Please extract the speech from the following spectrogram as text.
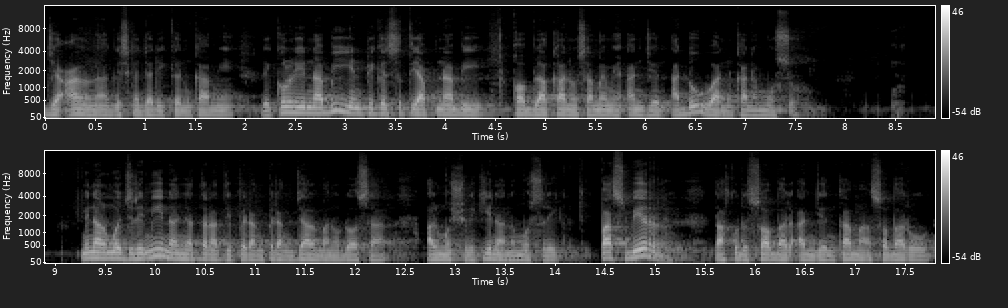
ja'alna geus ngajadikeun kami likulli nabiyyin pikeun setiap nabi qabla kanu samemeh anjeun aduan kana musuh. Minal mujrimina nyatana ti pirang-pirang jalma nu dosa al musyrikin nu musyrik. pasbir tak kudu sobar anjeun kama sobaru.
